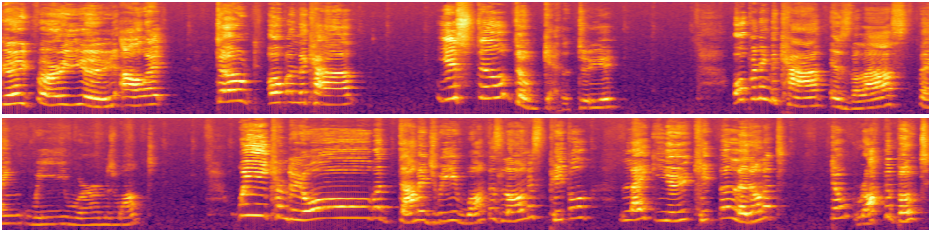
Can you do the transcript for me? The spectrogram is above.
Good for you, Ali. Don't open the can. You still don't get it, do you? Opening the can is the last thing we worms want. We can do all the damage we want as long as people like you keep the lid on it. Don't rock the boat.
